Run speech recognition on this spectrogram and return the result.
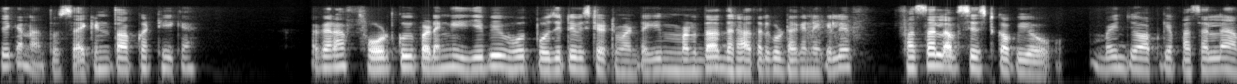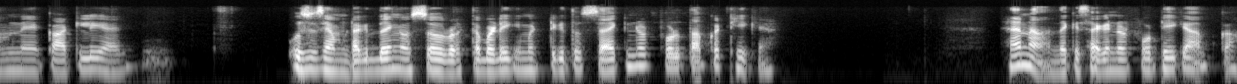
ठीक है ना? तो सेकंड तो आपका ठीक है। अगर आप फोर्थ को भी पढ़ेंगे, ये भी बहुत पॉजिटिव स्टेटमेंट है कि मर्दा धरातल को ढकने के लिए फ़सल अवशिष्ट का उपयोग। भाई, जो आपके फ़सल है, हमने काट लिया है, उसी से हम ढक देंगे, उससे उर्वरकता बढ़ेगी मिट्टी की। तो सेकंड और फोर्थ आपका ठीक है। है ना? देखिए, सेकंड और फोर्थ ठीक है आपका।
